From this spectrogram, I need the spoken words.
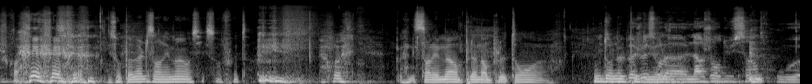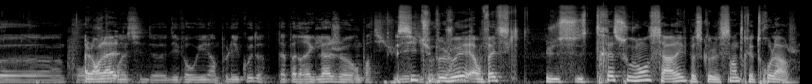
je crois. Ils sont pas mal sans les mains aussi, ils s'en foutent. Sans les mains en plein dans le peloton. Ou dans Tu peux pas jouer sur la largeur du cintre ou euh, pour Alors là- justement essayer de déverrouiller un peu les coudes T'as pas de réglage en particulier si tu peux jouer, en fait, très souvent, ça arrive parce que le cintre est trop large.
